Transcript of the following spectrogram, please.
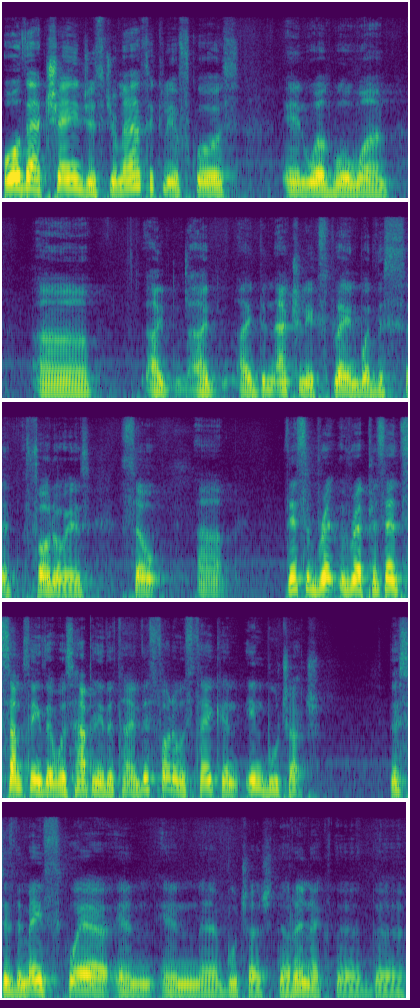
All that changes dramatically, of course, in World War I. Uh, I, I, I, didn't actually explain what this uh, photo is. So uh, this re represents something that was happening at the time. This photo was taken in Buchach, this is the main square in, in uh, Buchach, the Rynek, the, the,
